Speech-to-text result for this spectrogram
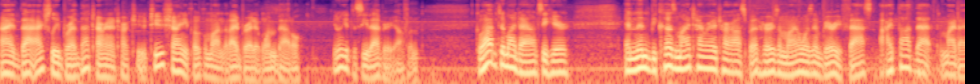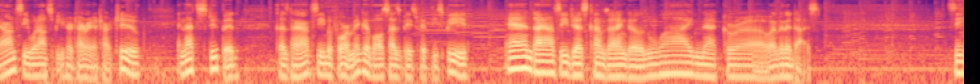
I that actually bred that Tyranitar too. Two shiny Pokemon that I bred at one battle. You don't get to see that very often. Go out into my Diancie here, and then because my Tyranitar outsped hers and mine wasn't very fast, I thought that my Diancie would outspeed her Tyranitar too, and that's stupid, because Diancie before Mega Evolves has base 50 speed, and Diancie just comes out and goes, why Necro, and then it dies. See,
